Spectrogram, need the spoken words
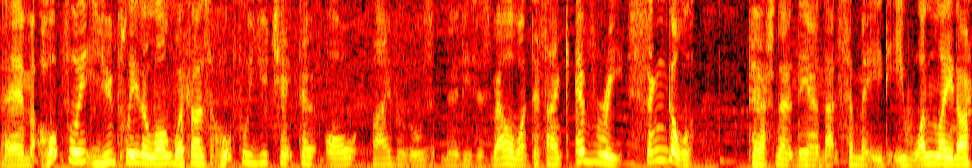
um, hopefully you played along with us. Hopefully you checked out all five of those movies as well. I want to thank every single person out there that submitted a one-liner.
